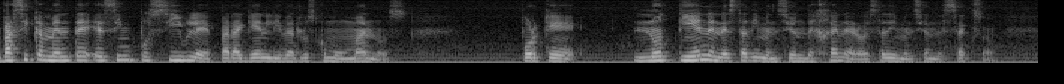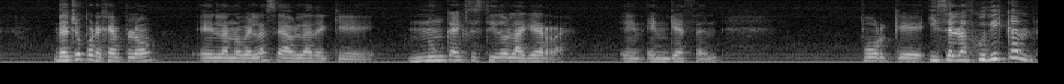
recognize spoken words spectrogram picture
Básicamente es imposible para Genly verlos como humanos. Porque no tienen esta dimensión de género, esta dimensión de sexo. De hecho, por ejemplo, en la novela se habla de que nunca ha existido la guerra en, en Gethen. Porque. Y se lo adjudican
